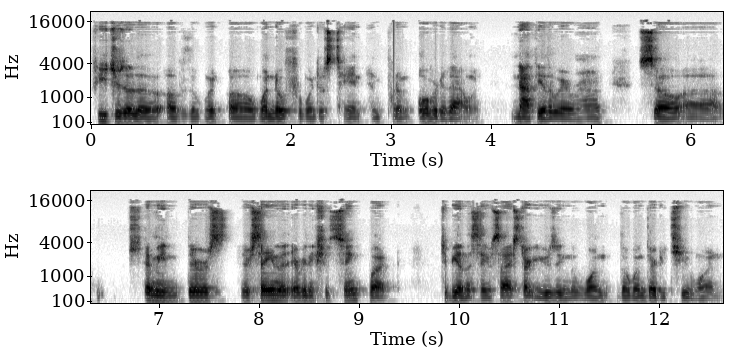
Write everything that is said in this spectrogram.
features of the of the uh, OneNote for Windows 10 and put them over to that one, not the other way around. So, uh, I mean, there's they're saying that everything should sync, but to be on the safe side, start using the one the Win32 one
